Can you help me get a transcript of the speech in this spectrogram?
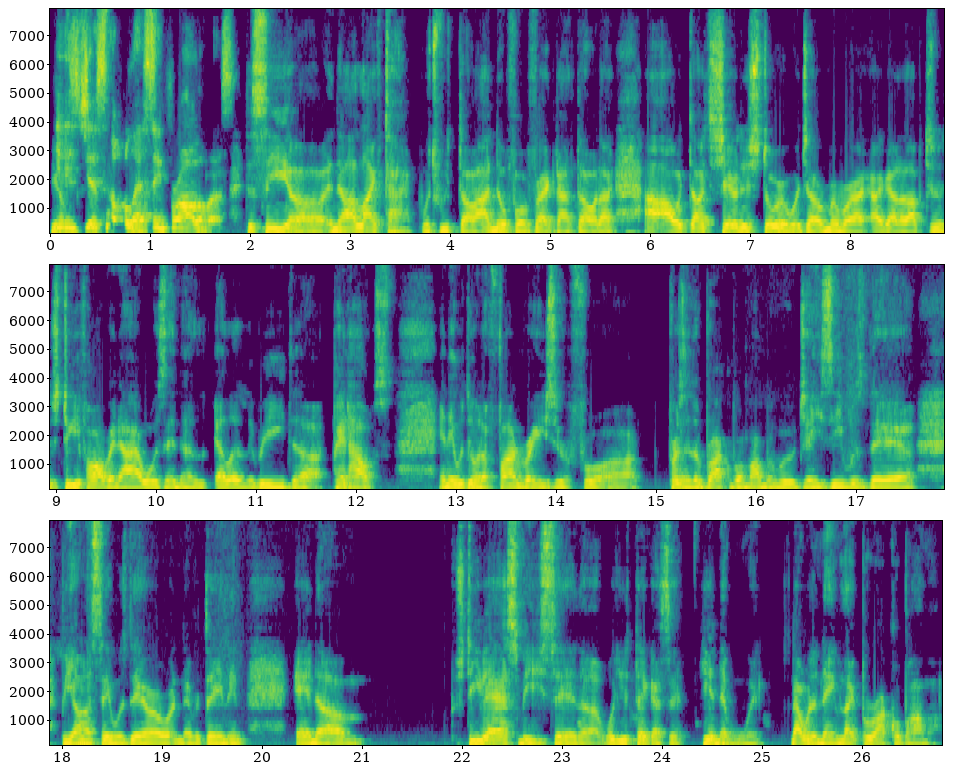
yep. is just a blessing for all of us. To see uh, in our lifetime, which we thought, I know for a fact, I thought I I, I would I'd share this story, which I remember I, I, got an opportunity. Steve Harvey and I was in the L.A. Reid uh, penthouse, and they were doing a fundraiser for. Uh, President Barack Obama. I remember Jay Z was there, Beyonce was there, and everything. And and um, Steve asked me, he said, uh, "What do you think?" I said, "He'll never win. Not with a name like Barack Obama."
